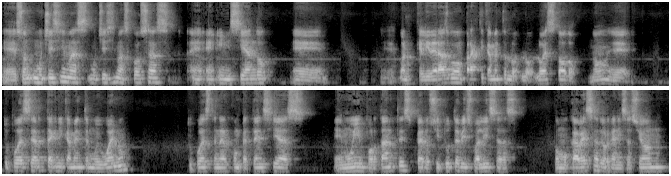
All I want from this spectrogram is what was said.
eh, son muchísimas, muchísimas cosas eh, eh, iniciando, bueno, que liderazgo prácticamente lo, lo, es todo, ¿no? tú puedes ser técnicamente muy bueno, tú puedes tener competencias muy importantes, pero si tú te visualizas como cabeza de organización,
